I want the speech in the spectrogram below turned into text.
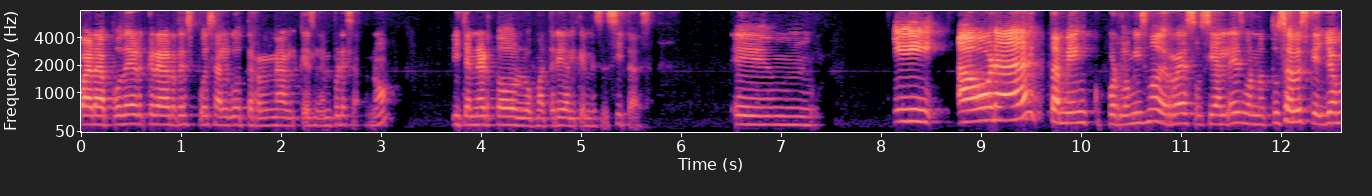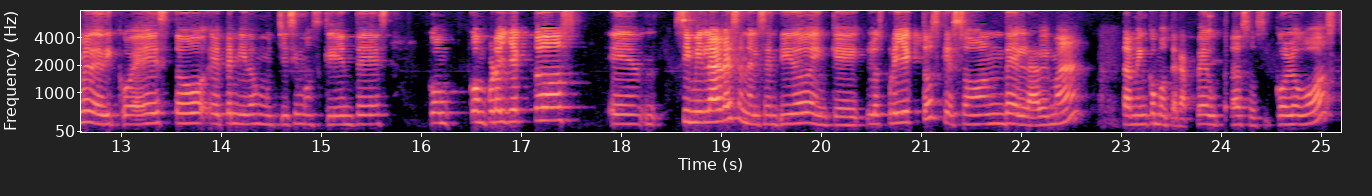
para poder crear después algo terrenal, que es la empresa, ¿no? Y tener todo lo material que necesitas. Em, y ahora también por lo mismo de redes sociales, bueno, tú sabes que yo me dedico a esto, he tenido muchísimos clientes con, proyectos eh, similares en el sentido en que los proyectos que son del alma, también como terapeutas o psicólogos,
